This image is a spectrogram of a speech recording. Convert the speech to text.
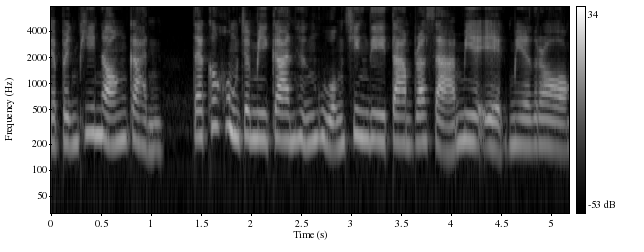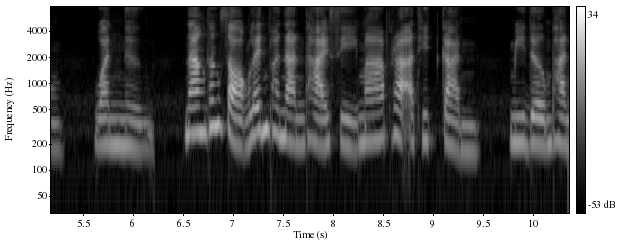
จะเป็นพี่น้องกัน แต่ก็คงจะมีการหึงหวงชิงดีตามประษาเมียเอกเมียรอง วันหนึ่ง นางทั้งสองเล่นพนันทายสีม้าพระอาทิตย์กัน มีเดิมพัน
